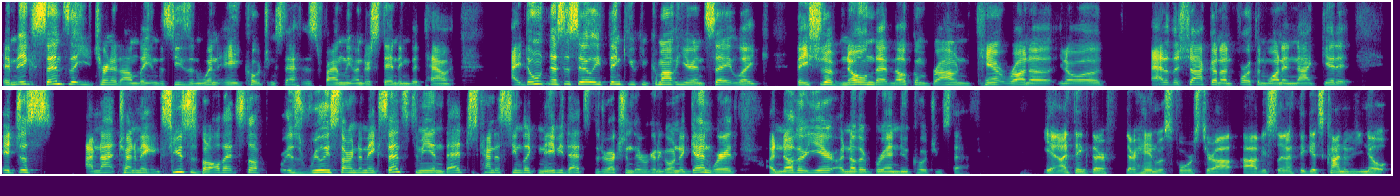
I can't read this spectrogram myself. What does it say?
It makes sense that you turn it on late in the season when a coaching staff is finally understanding the talent. I don't necessarily think you can come out here and say like they should have known that Malcolm Brown can't run a, you know, a out of the shotgun on fourth and one and not get it. It just I'm not trying to make excuses, but all that stuff is really starting to make sense to me. And that just kind of seemed like maybe that's the direction they were going to go in again, where it's another year, another brand new coaching staff. Yeah, and I think their their hand was forced here, obviously, and I think it's kind of you know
